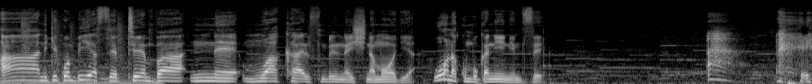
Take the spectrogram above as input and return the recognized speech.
Ah, nikikwambia Septemba 4 mwaka 2021, wewe unakumbuka nini mzee? Ah.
